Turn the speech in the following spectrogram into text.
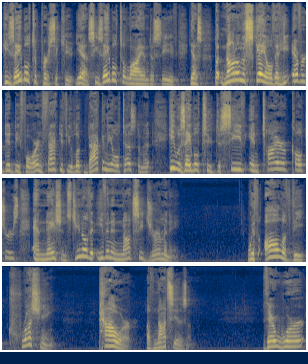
He's able to persecute, yes. He's able to lie and deceive, yes. But not on the scale that he ever did before. In fact, if you look back in the Old Testament, he was able to deceive entire cultures and nations. Do you know that even in Nazi Germany, with all of the crushing power of Nazism, there were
